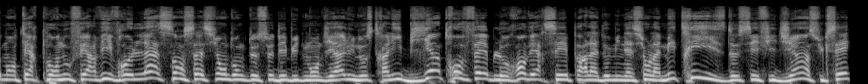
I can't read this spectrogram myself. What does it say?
commentaire pour nous faire vivre la sensation donc de ce début de mondial. Une Australie bien trop faible, renversée par la domination, la maîtrise de ces Fidjiens. Un succès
